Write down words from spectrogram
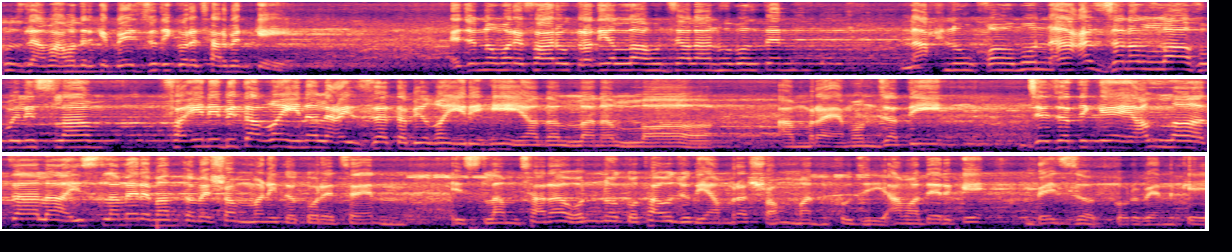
খুঁজলে আমা- আমাদেরকে বেইজ্জতি করে ছাড়বেন কে? এজন্য ওমরে ফারুক রাদিয়াল্লাহু তাআলা আনহু বলতেন, নাহনু কওমুন আ'আজ্জানাল্লাহু বিল ইসলাম ফাইন বিতাগাইনা আল ইজ্জাতা বিগাইরিহি আদাল্লানা আল্লাহ আমরা এমন জাতি যে জাতিকে আল্লাহ তাআলা ইসলামের মাধ্যমে সম্মানিত করেছেন। ইসলাম ছাড়া অন্য কোথাও যদি আমরা সম্মান খুঁজি, আমাদেরকে বেইজ্জত করবেন কে?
